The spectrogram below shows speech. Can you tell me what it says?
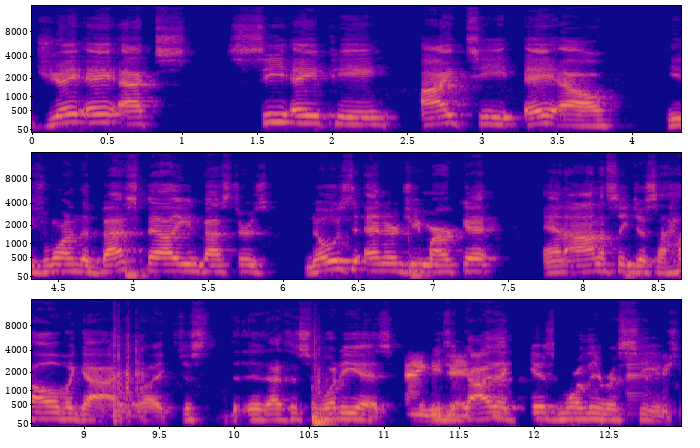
J A X C A P I T A L. He's one of the best value investors. Knows the energy market. And honestly, just a hell of a guy. Like, just that's just what he is. Thank you, He's a guy that gives more than he receives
